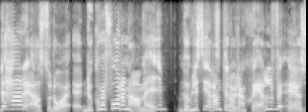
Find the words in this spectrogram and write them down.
det här är alltså då, eh, du kommer få den här av mig. Publicera inte Ska du jag? den själv eh, så,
